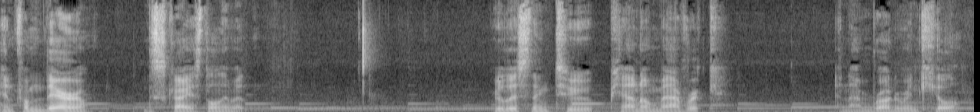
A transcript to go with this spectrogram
and from there, the sky is the limit. You're listening to Piano Maverick, and I'm Roderick Kilo.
